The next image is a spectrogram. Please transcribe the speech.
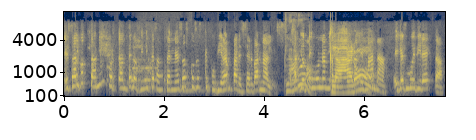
Es algo tan importante los límites hasta en esas cosas que pudieran parecer banales. Claro. yo tengo una amiga alemana, ella es muy directa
